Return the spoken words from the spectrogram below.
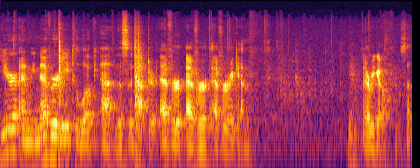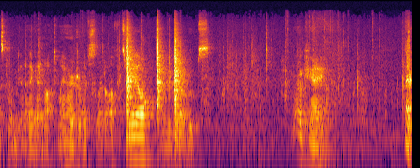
here, and we never need to look at this adapter ever, ever, ever again. There we go. So that's plugged in. I think I knocked my hard drive sled off its rail. There we go. Oops. Okay. There.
